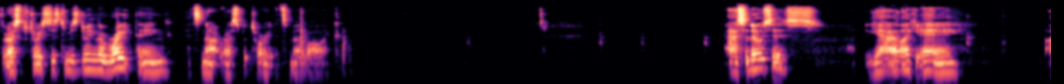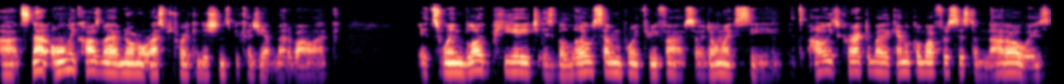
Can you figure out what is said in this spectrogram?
The respiratory system is doing the right thing, it's not respiratory, it's metabolic. Acidosis, yeah, I like A. Uh, it's not only caused by abnormal respiratory conditions because you have metabolic. It's when blood pH is below 7.35, so I don't like C. It's always corrected by the chemical buffer system, not always,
